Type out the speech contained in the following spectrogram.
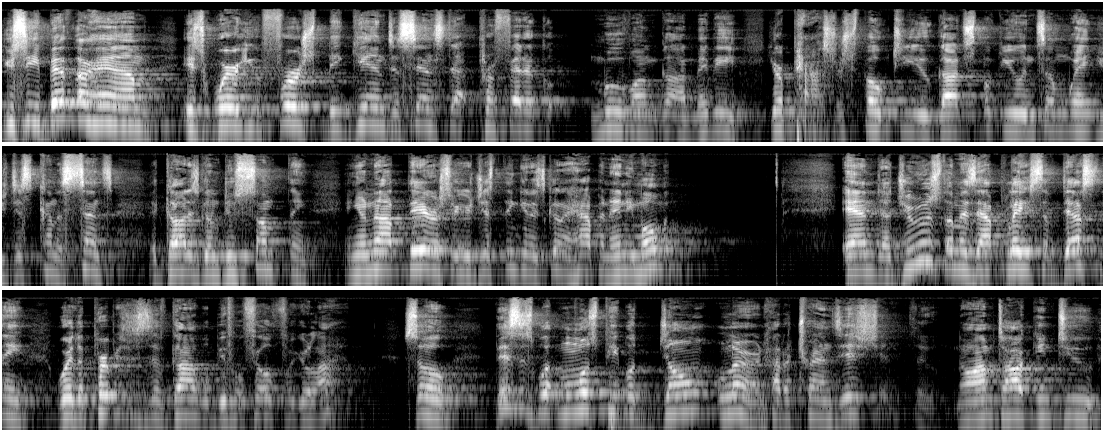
you see, Bethlehem is where you first begin to sense that prophetic move on God. Maybe your pastor spoke to you, God spoke to you in some way, and you just kind of sense that God is going to do something. And you're not there, so you're just thinking it's going to happen any moment. And uh, Jerusalem is that place of destiny where the purposes of God will be fulfilled for your life. So, this is what most people don't learn how to transition. No, I'm talking to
